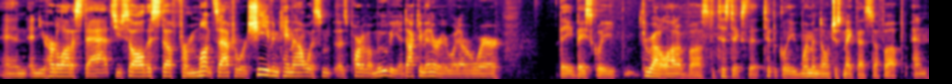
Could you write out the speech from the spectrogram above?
and and you heard a lot of stats you saw all this stuff for months afterwards she even came out with some as part of a movie a documentary or whatever where they basically threw out a lot of uh, statistics that typically women don't just make that stuff up. And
